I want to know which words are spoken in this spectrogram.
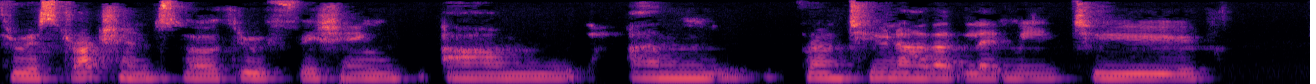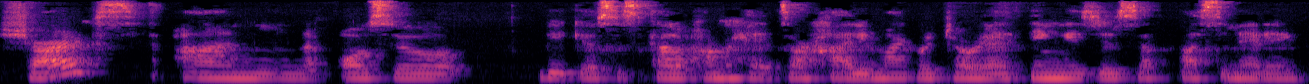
through extraction, so through fishing. Um, and from tuna, that led me to sharks, and also because scallop hammerheads are highly migratory, I think is just a fascinating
